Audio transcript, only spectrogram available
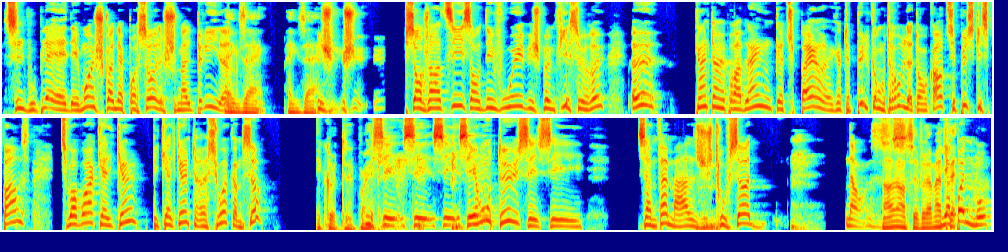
s'il vous plaît, aidez-moi, je connais pas ça, là, je suis mal pris. Là. Exact. Exact. Je- je- ils sont gentils, ils sont dévoués, puis je peux me fier sur eux. Eux, quand tu as un problème, que tu perds, que tu n'as plus le contrôle de ton corps, tu sais plus ce qui se passe, tu vas voir quelqu'un, puis quelqu'un te reçoit comme ça. Écoute, c'est pas Mais c'est, c'est, honteux, c'est, c'est, ça me fait mal. Je trouve ça. Non, Non, non, c'est vraiment il n'y a très. pas de mots.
